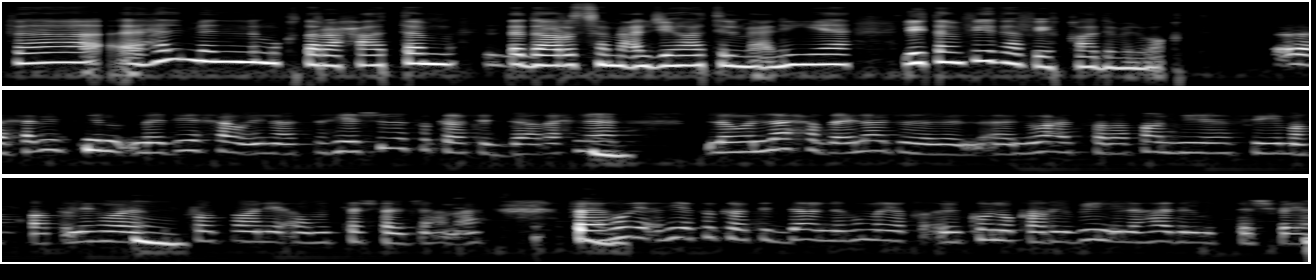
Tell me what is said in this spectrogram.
فهل من مقترحات تم تدارسها مع الجهات المعنية لتنفيذها في قادم الوقت؟ آه، حبيبتي مديحة وايناس هي شنو فكرة الدار إحنا. لو نلاحظ علاج أنواع السرطان هي في مسقط اللي هو. سلطاني أو مستشفى الجامعة فهو هي فكرة الدار إن هم يكونوا قريبين إلى هذه المستشفيات.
